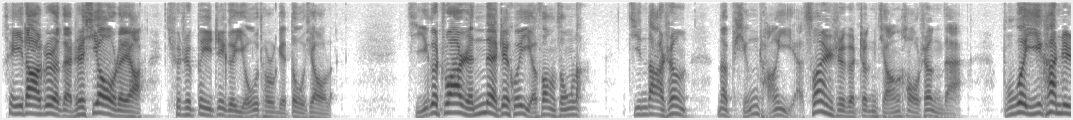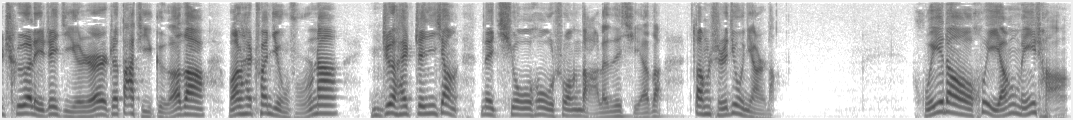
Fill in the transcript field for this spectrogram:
黑大个在这笑着呀，却是被这个由头给逗笑了。几个抓人的这回也放松了。金大圣那平常也算是个争强好胜的，不过一看这车里这几个人，这大体格子，完了还穿警服呢，你这还真像那秋后霜打了的茄子，当时就蔫了。回到惠阳煤厂，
